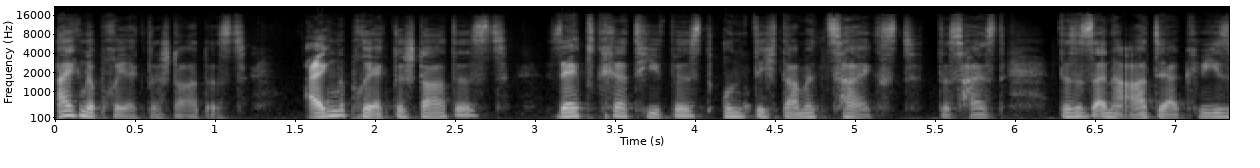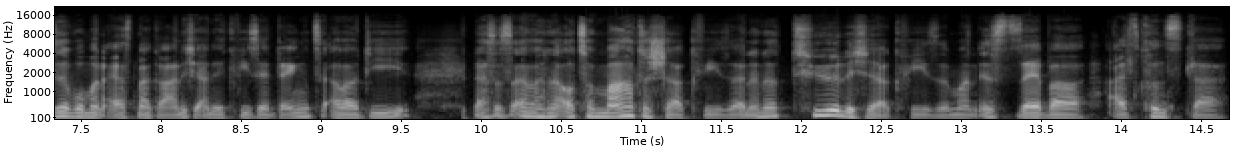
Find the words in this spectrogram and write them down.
eigene Projekte startest. Eigene Projekte startest, selbst kreativ bist und dich damit zeigst. Das heißt, das ist eine Art der Akquise, wo man erstmal gar nicht an Akquise denkt, aber die, das ist einfach eine automatische Akquise, eine natürliche Akquise. Man ist selber als Künstler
